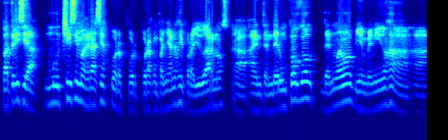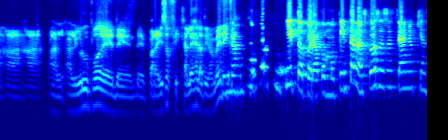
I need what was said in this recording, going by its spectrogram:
Patricia, muchísimas gracias por, por, por acompañarnos y por ayudarnos a, entender un poco. De nuevo, bienvenidos a, a, al, al, grupo de, de, de, paraísos fiscales de Latinoamérica. Un poquito, pero como pintan las cosas este año, ¿quién?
